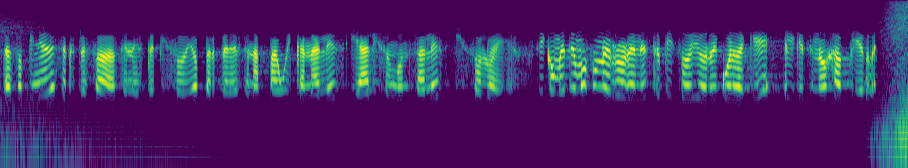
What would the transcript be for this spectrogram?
Las opiniones expresadas en este episodio pertenecen a Paui Canales y a Alison González y solo a ellas. Si cometemos un error en este episodio, recuerda que el que se enoja pierde.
